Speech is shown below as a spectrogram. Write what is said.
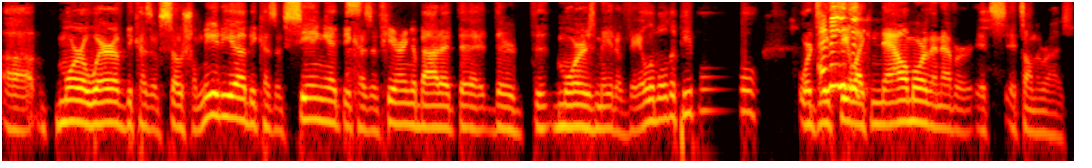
uh, more aware of because of social media, because of seeing it, because of hearing about it, that there the more is made available to people? Or do you feel like a, now more than ever it's it's on the rise?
